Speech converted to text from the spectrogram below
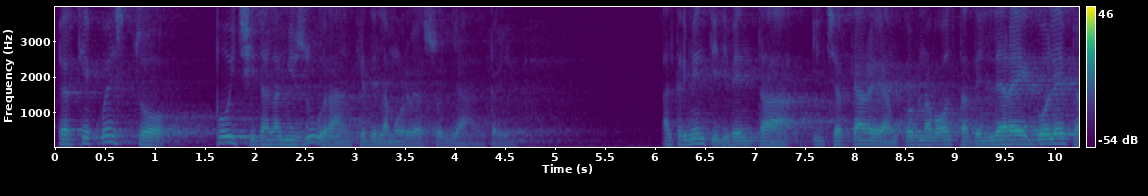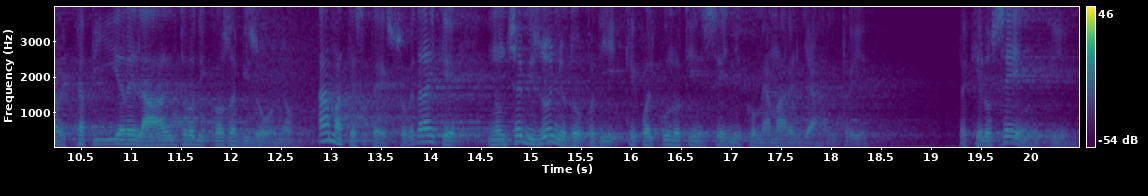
perché questo poi ci dà la misura anche dell'amore verso gli altri. Altrimenti diventa il cercare ancora una volta delle regole per capire l'altro di cosa ha bisogno ama te stesso, vedrai che non c'è bisogno dopo di che qualcuno ti insegni come amare gli altri, perché lo senti.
